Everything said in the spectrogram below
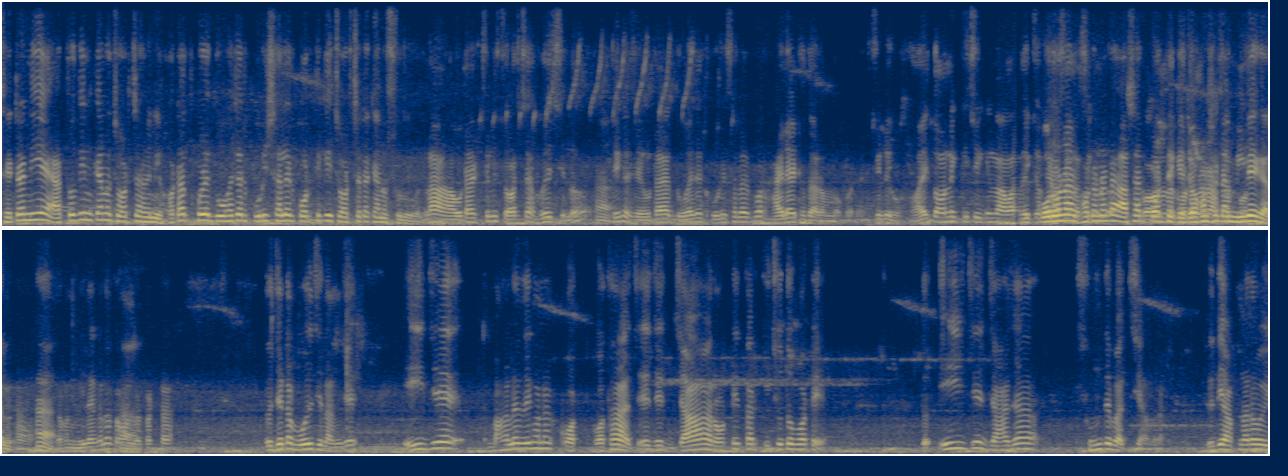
সেটা নিয়ে এতদিন কেন চর্চা হয়নি হঠাৎ করে দু হাজার কুড়ি সালের পর থেকেই চর্চাটা কেন শুরু হলো না ওটা অ্যাকচুয়ালি চর্চা হয়েছিল হ্যাঁ। ঠিক আছে ওটা দু হাজার কুড়ি সালের পর হাইলাইট হতে আরম্ভ করে অ্যাকচুয়ালি হয়তো অনেক কিছু কিন্তু আমাদের করোনার ঘটনাটা আসার পর থেকে, যখন সেটা মিলে গেল, হ্যাঁ হ্যাঁ। যখন মিলে গেল তখন। ব্যাপারটা তো যেটা বলছিলাম যে এই যে বাংলাদেশ দেখুন কথা আছে যে যা রটে তার কিছু তো বটে। তো এই যে যা যা শুনতে পাচ্ছি আমরা, যদি আপনারা ওই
